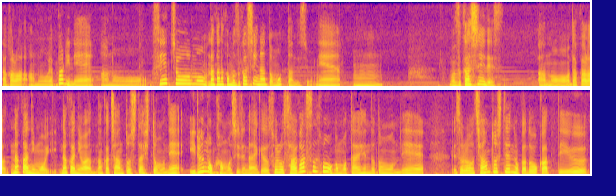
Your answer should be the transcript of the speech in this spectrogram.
だからあのやっぱりねあの成長もなかなか難しいなと思ったんですよね。うん、難しいですあのだから中にも中にはなんかちゃんとした人もねいるのかもしれないけどそれを探す方がもう大変だと思うんでそれをちゃんとしてるのかどうかっていう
